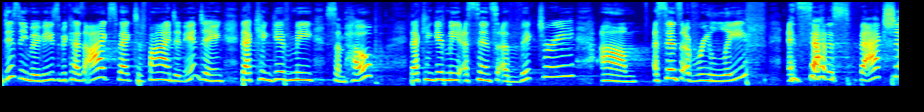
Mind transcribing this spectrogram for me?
Disney movies because I expect to find an ending that can give me some hope, that can give me a sense of victory, um, a sense of relief and satisfaction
